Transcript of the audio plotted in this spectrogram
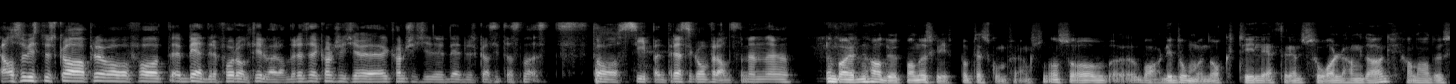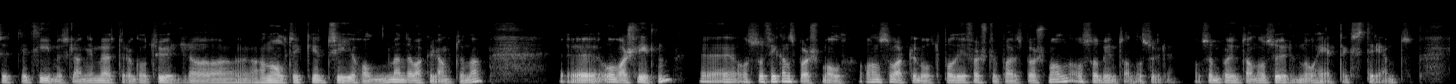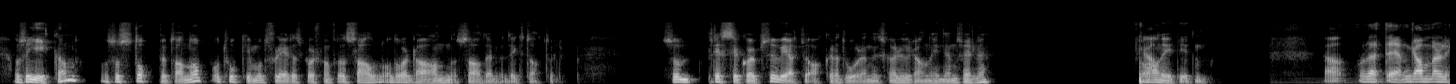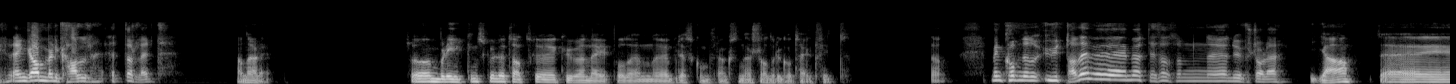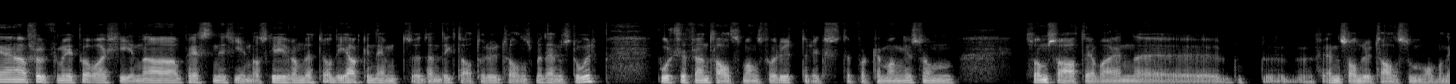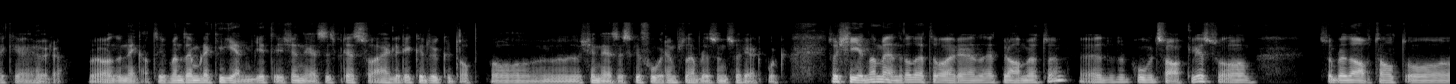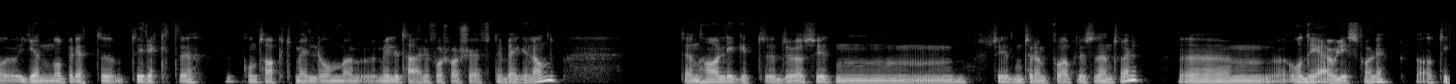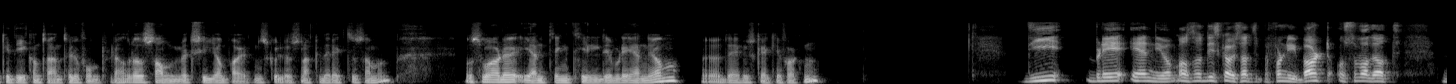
Ja, altså Hvis du skal prøve å få et bedre forhold til hverandre, så er det kanskje ikke, kanskje ikke det du skal sitte og, stå og si på en pressekonferanse, men uh... Men Biden hadde jo et manuskript på pressekonferansen, og så var de dumme nok til etter en så lang dag Han hadde jo sittet i timeslange møter og gått turer, og han holdt ikke ski i hånden, men det var ikke langt unna. Eh, og var sliten. Eh, og så fikk han spørsmål, og han svarte godt på de første par spørsmålene, og så begynte han å surre. Og så begynte han å surre noe helt ekstremt. Og så gikk han, og så stoppet han opp og tok imot flere spørsmål fra salen, og det var da han sa det med diktator. Så pressekorpset vet jo akkurat hvordan de skal lure han inn i en felle. Og han gikk i den. Ja, og dette er en gammel, en gammel kall, rett og slett. Han er det. Så Blinken skulle tatt Q&A på den eh, pressekonferansen der, så hadde det gått helt fint. Ja. Men kom det noe ut av det møtet, sånn som eh, du forstår det? Ja, jeg har fulgt med litt på hva Kina, pressen i Kina skriver om dette, og de har ikke nevnt den diktatoruttalelsen med denne stor. Bortsett fra en talsmann for Utenriksdepartementet som, som, sa at det var en, eh, en sånn uttalelse må man ikke høre. Negativ, Men den ble ikke gjengitt i kinesisk presse og er heller ikke dukket opp på kinesiske forum, så den ble sensurert bort. Så Kina mener at dette var et bra møte. Eh, hovedsakelig så, så ble det avtalt å gjenopprette direkte kontakt mellom militære forsvarssjefene i begge land. Den har ligget død siden, siden Trump var president, vel. Um, og det er jo livsfarlig. At ikke de kan ta en telefon til hverandre. Og sammen med Xi og Biden skulle snakke direkte sammen. Og så var det én ting til de ble enige om. Uh, det husker jeg ikke i farten. De ble enige om Altså, de skal jo satse på fornybart. Og så var det at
